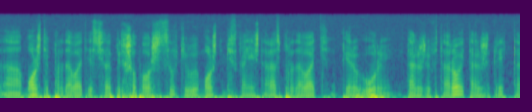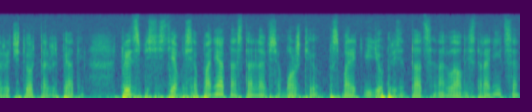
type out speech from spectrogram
а, можете продавать, если человек перешел по вашей ссылке, вы можете бесконечно раз продавать первый уровень. Также и второй, также и третий, также четвертый, также пятый. В принципе, система вся понятна, остальное все можете посмотреть видео презентация на главной странице,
